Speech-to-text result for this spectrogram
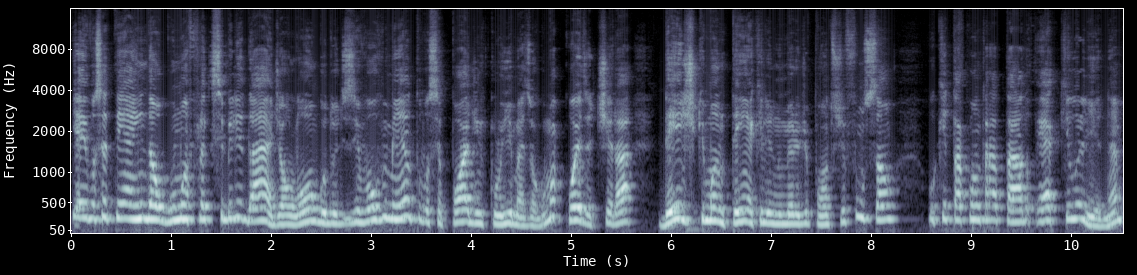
e aí você tem ainda alguma flexibilidade. Ao longo do desenvolvimento, você pode incluir mais alguma coisa, tirar, desde que mantenha aquele número de pontos de função, o que está contratado é aquilo ali. Né?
